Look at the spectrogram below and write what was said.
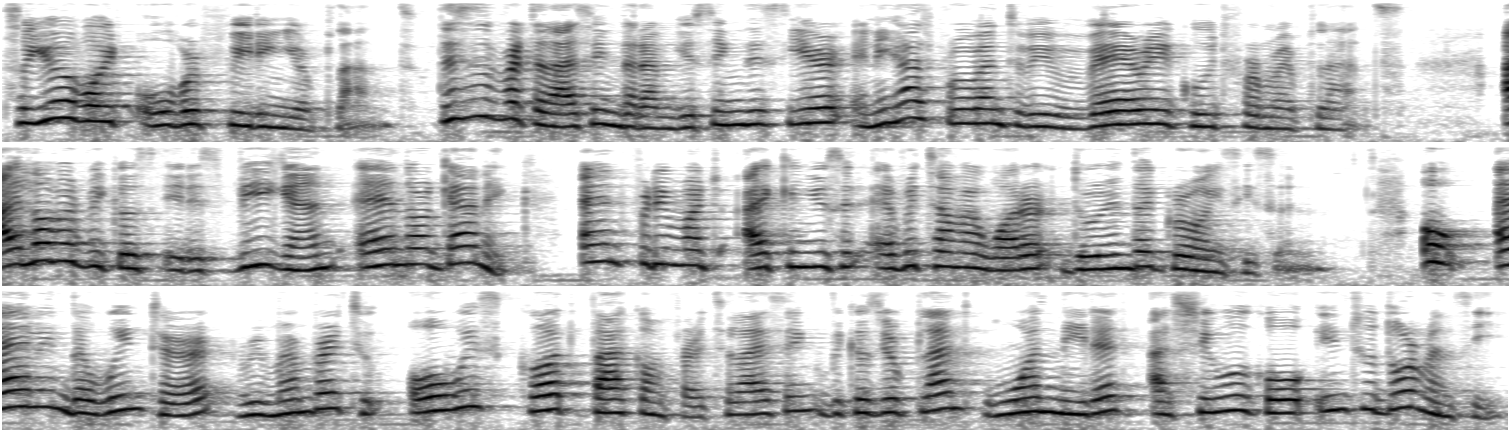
so you avoid overfeeding your plant. This is fertilizing that I'm using this year and it has proven to be very good for my plants. I love it because it is vegan and organic and pretty much I can use it every time I water during the growing season. Oh, and in the winter, remember to always cut back on fertilizing because your plant won't need it as she will go into dormancy.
